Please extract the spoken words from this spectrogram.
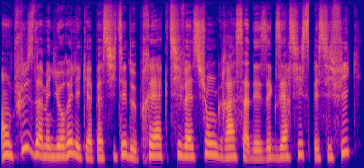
En plus d'améliorer les capacités de préactivation grâce à des exercices spécifiques,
